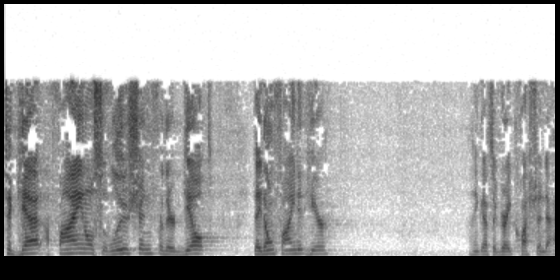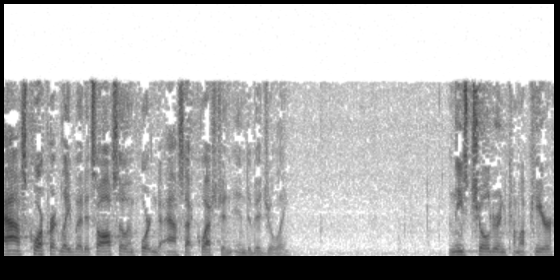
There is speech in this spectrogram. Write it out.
to get a final solution for their guilt, they don't find it here? I think that's a great question to ask corporately, but it's also important to ask that question individually. When these children come up here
